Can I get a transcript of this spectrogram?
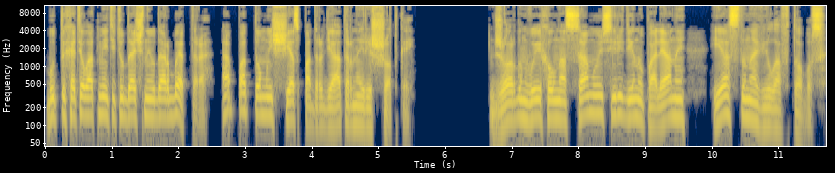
будто хотел отметить удачный удар Беттера, а потом исчез под радиаторной решеткой. Джордан выехал на самую середину поляны и остановил автобус.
